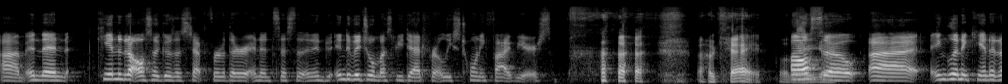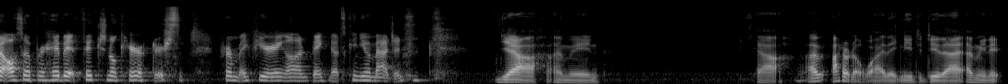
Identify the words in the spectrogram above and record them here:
Um, and then Canada also goes a step further and insists that an ind- individual must be dead for at least 25 years. okay. Well, there you go. Also, uh, England and Canada also prohibit fictional characters from appearing on banknotes. Can you imagine? Yeah, I mean, yeah, I, I don't know why they need to do that. I mean, it,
